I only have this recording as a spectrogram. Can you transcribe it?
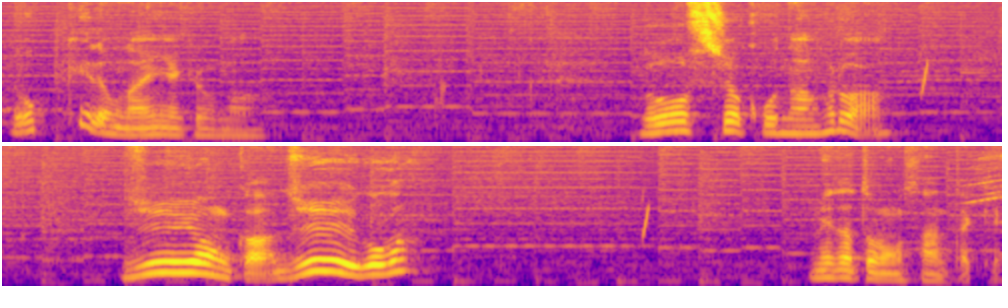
ー。でオッケーでもないんやけどな。どうしようこう何フロア？14か。15が？メタトロンさんだっけ？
